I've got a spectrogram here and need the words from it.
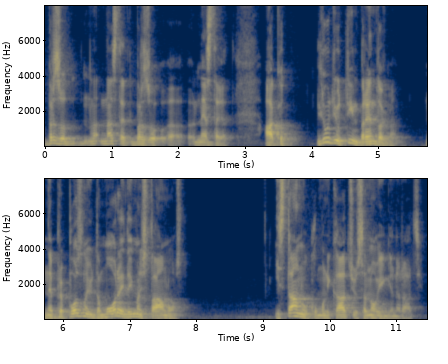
brzo na- nastajati, brzo uh, nestajati. Ako ljudi u tim brendovima ne prepoznaju da moraju da imaju stalnost i stalnu komunikaciju sa novim generacijama,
